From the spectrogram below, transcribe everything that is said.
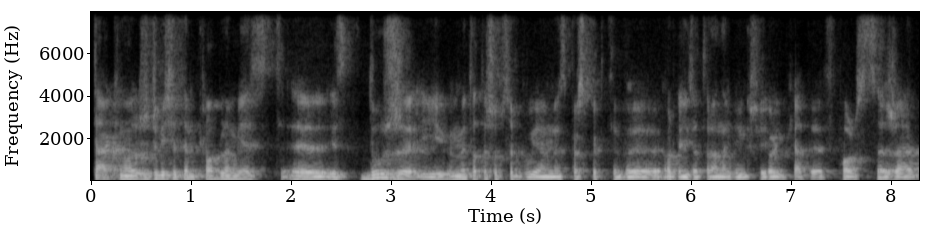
Tak, no rzeczywiście ten problem jest, y, jest duży i my to też obserwujemy z perspektywy organizatora największej olimpiady w Polsce, że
